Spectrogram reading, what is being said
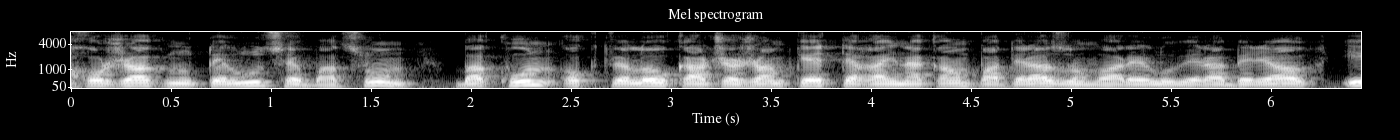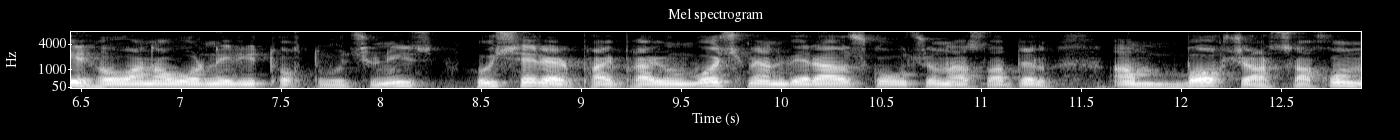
ախորժակն ուտելուց է բացվում, Բաքուն, օգտվելով կարճաժամկետ տեղայնական պատերազմ վարելու վերաբերյալ իր հովանավորների թողտվությունից, հույսեր էր փայփայում ոչ միայն վերահսկողություն հաստատել ամբողջ Արցախում,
